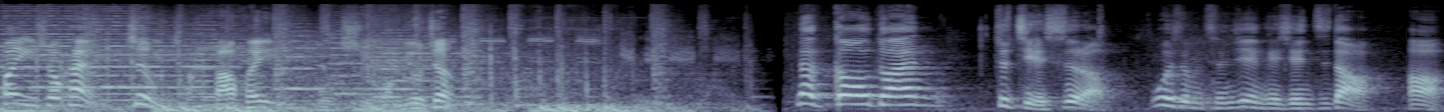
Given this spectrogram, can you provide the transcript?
欢迎收看《正常发挥》，我是王佑正。那高端就解释了，为什么陈建仁可以先知道啊？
